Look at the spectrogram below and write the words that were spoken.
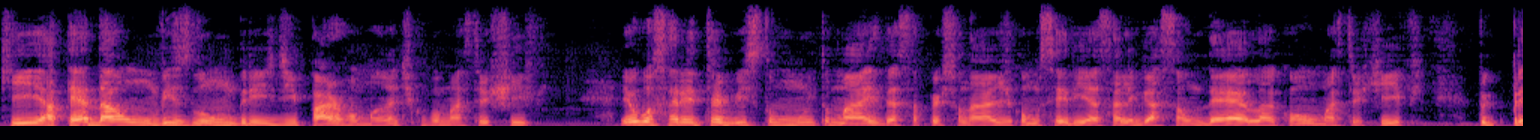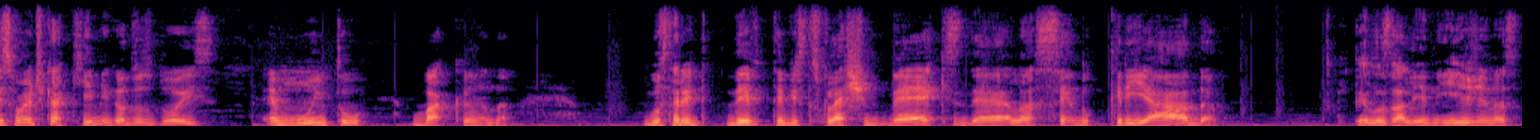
que até dá um vislumbre de par romântico pro Master Chief. Eu gostaria de ter visto muito mais dessa personagem, como seria essa ligação dela com o Master Chief, Principalmente que a química dos dois é muito bacana. Gostaria de ter visto flashbacks dela sendo criada pelos alienígenas.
